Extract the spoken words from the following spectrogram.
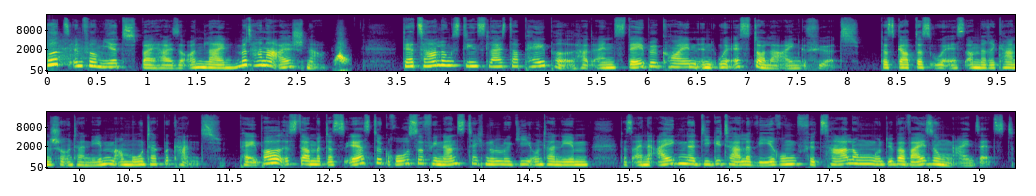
Kurz informiert bei Heise Online mit Hanna Alschner. Der Zahlungsdienstleister PayPal hat einen Stablecoin in US-Dollar eingeführt. Das gab das US-amerikanische Unternehmen am Montag bekannt. PayPal ist damit das erste große Finanztechnologieunternehmen, das eine eigene digitale Währung für Zahlungen und Überweisungen einsetzt.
